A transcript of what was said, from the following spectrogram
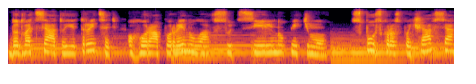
До 20.30 гора поринула в суцільну пітьму. Спуск розпочався,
